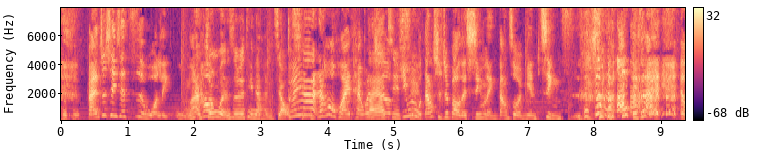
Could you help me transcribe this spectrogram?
反正就是一些自我领悟。然后中文是不是听起来很矫情？对呀、啊。然后我回来台湾之后，因为我当时就把我的心灵当做一面镜子，我在哎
